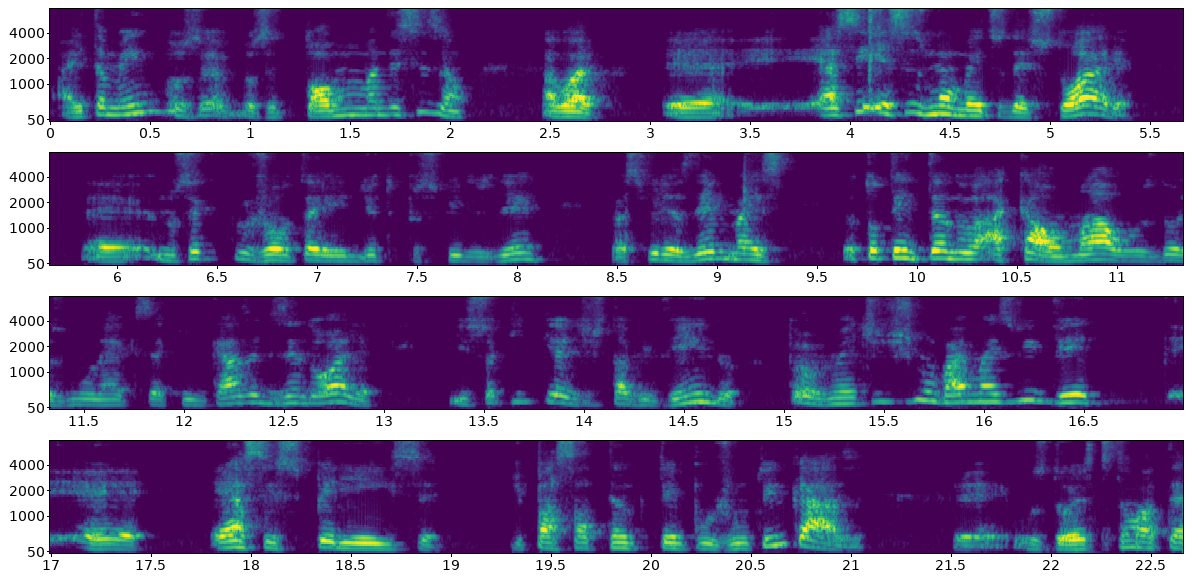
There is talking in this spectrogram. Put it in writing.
Aí também você, você toma uma decisão. Agora, é, esses momentos da história, é, não sei o que o João está dito para os filhos dele, para as filhas dele, mas eu estou tentando acalmar os dois moleques aqui em casa, dizendo: olha, isso aqui que a gente está vivendo, provavelmente a gente não vai mais viver é, essa experiência de passar tanto tempo junto em casa. É, os dois estão até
